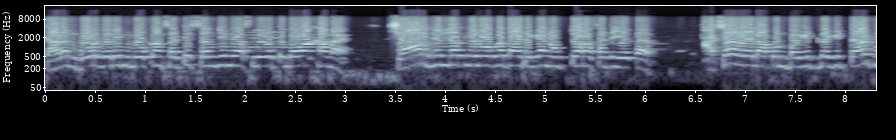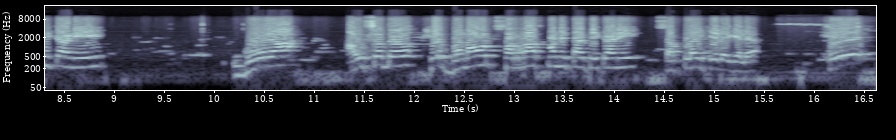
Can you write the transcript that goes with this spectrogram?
कारण गोरगरीब लोकांसाठी संजीवनी असलेला तो दवाखाना आहे. चार जिल्ह्यातले लोक त्या ठिकाणी उपचारासाठी येतात. अशा वेळेला आपण बघितलं की त्या ठिकाणी गोळ्या औषध हे बनावट सर्रासपणे त्या ठिकाणी सप्लाय केल्या गेल्या. हे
